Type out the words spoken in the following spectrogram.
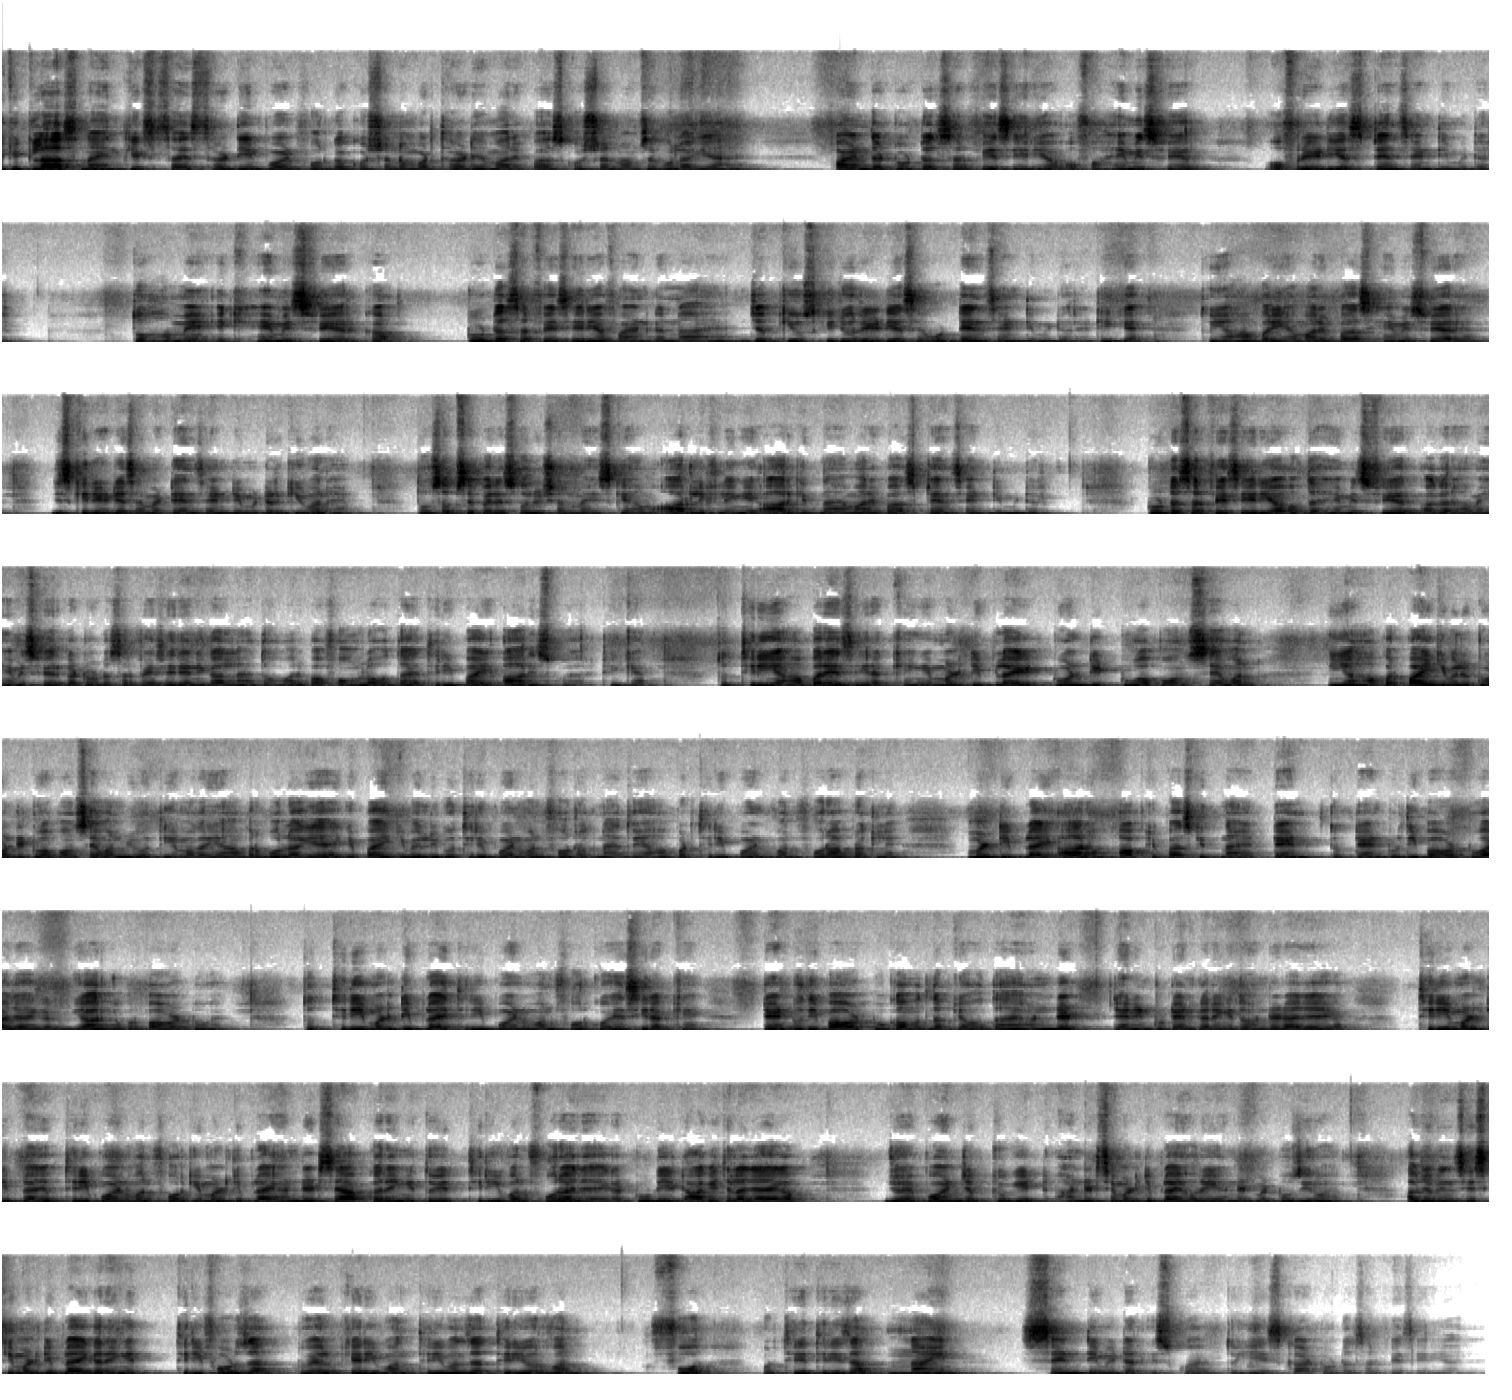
देखिए class nine की exercise thirteen point four का क्वेश्चन नंबर थर्ड है हमारे पास। क्वेश्चन में हमसे बोला गया है find the total surface area of a hemisphere of radius ten centimetre तो हमें एक हेमिसफेयर का टोटल सरफेस एरिया फाइंड करना है, जबकि उसकी जो रेडियस है वो टेन सेंटीमीटर है, ठीक है? तो यहाँ पर ही हमारे पास हेमिसफेयर है, जिसकी रेडियस हमें टेन सेंटीमीटर गिवन है। तो सबसे पहले सॉल्यूशन में इसके हम आर लिख लेंगे। आर कितना है हमारे पास? Ten centimetre total surface area of the hemisphere अगर हमें हेमिसफेयर का टोटल सरफेस एरिया निकालना है तो हमारे पास फॉर्मूला होता है थ्री पाई आर स्क्वायर ठीक है? तो थ्री यहाँ पर ऐसे ही रखेंगे multiply twenty two upon seven यहाँ पर पाई की value twenty two upon seven भी होती है, मगर यहाँ पर बोला गया है कि पाई की वैल्यू को थ्री पॉइंट वन फोर रखना है। तो यहाँ पर थ्री पॉइंट वन फोर आप रख लें। मल्टीप्लाई आर हम आपके पास कितना है? टेन तो ten to the power two आ जाएगा क्योंकि आर के ऊपर पावर टू है। तो three multiply three point one four को ऐसे ही रखें। Ten to the power two का मतलब क्या होता है? हंड्रेड टेन इंटू टेन करेंगे तो हंड्रेड आ जाएगा। थ्री मल्टीप्लाई जब थ्री पॉइंट वन फोर की मल्टीप्लाई हंड्रेड से आप करेंगे तो ये थ्री वन फोर आ जाएगा। टू डी आगे चला जाएगा जो है पॉइंट जब क्योंकि हंड्रेड से मल्टीप्लाई हो रही है हंड्रेड में टू ज़ीरो है। अब जब इनसे इसकी मल्टीप्लाई करेंगे थ्री फोर ज़ा twelve carry one three one ज़ा थ्री और वन फोर और थ्री थ्री ज़ा नाइन सेंटीमीटर स्क्वायर तो ये इसका टोटल सरफेस एरिया आ है।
